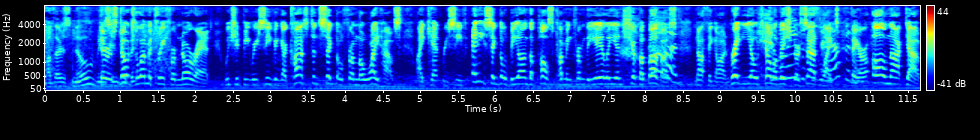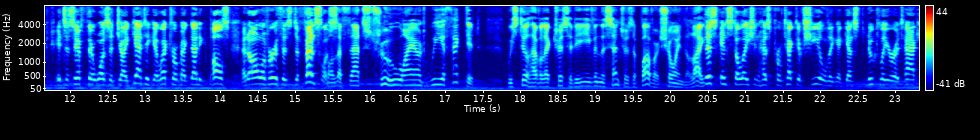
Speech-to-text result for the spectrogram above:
Well, there's no reason. There is no to be- telemetry from NORAD. We should be receiving a constant signal from the White House. I can't receive any signal beyond the pulse coming from the alien ship above us. Nothing on radio, television, or believe this is satellites. They are all knocked out. It's as if there was a gigantic electromagnetic pulse and all of Earth is defenseless. Well, if that's true, why aren't we affected? We still have electricity. Even the sensors above are showing the light. This installation has protective shielding against nuclear attack,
